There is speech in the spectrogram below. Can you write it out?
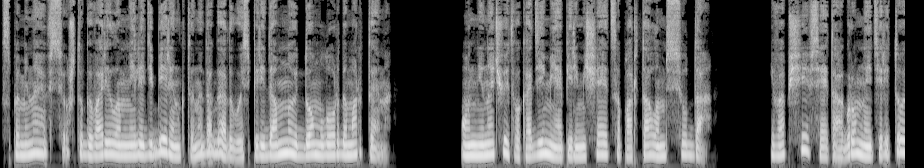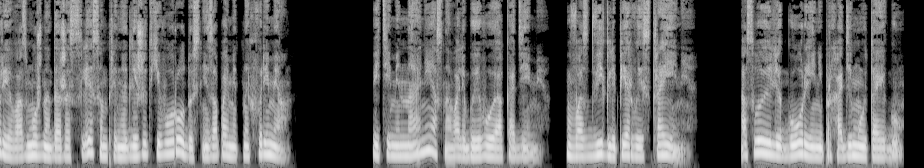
Вспоминаю все, что говорила мне леди Берингтон, и догадываюсь, передо мной дом лорда Мартена. Он не ночует в Академии, а перемещается порталом сюда. И вообще вся эта огромная территория, возможно, даже с лесом, принадлежит его роду с незапамятных времен. Ведь именно они основали боевую академию, воздвигли первые строения, освоили горы и непроходимую тайгу,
